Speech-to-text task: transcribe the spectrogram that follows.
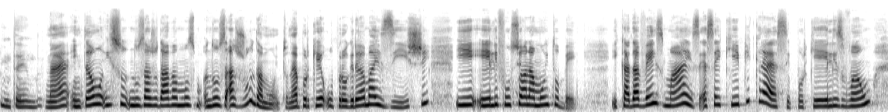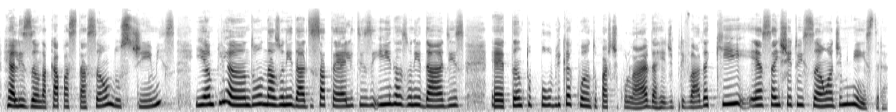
Entendo. Né? Então, isso nos ajudávamos, nos ajuda muito, né? porque o programa existe e ele funciona muito bem. E cada vez mais essa equipe cresce, porque eles vão realizando a capacitação dos times e ampliando nas unidades satélites e nas unidades é, tanto pública quanto particular, da rede privada, que essa instituição administra.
